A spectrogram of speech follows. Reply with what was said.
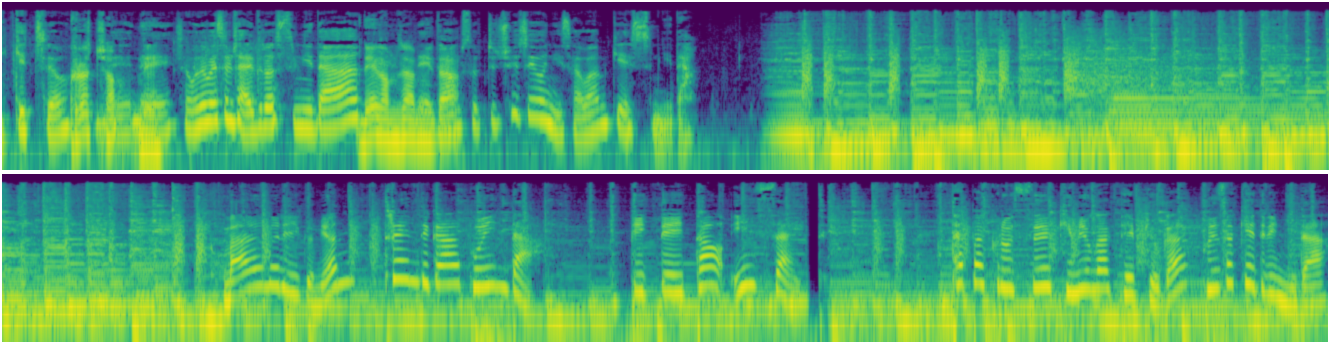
있겠죠. 그렇죠. 네. 네. 자, 오늘 말씀 잘 들었습니다. 네, 감사합니다. 네, 다음 수업도 최재원 이사와 함께 했습니다. 마음을 읽으면 트렌드가 보인다. 빅데이터 insight. 타파크로스 김용학 대표가 분석해드립니다.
